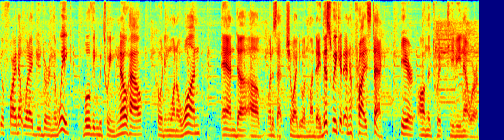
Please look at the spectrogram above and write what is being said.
you'll find out what I do during the week, moving between Know How, Coding 101, and uh, uh, what is that show I do on Monday? This Week at Enterprise Tech here on the TWiT TV network.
